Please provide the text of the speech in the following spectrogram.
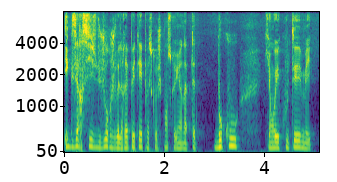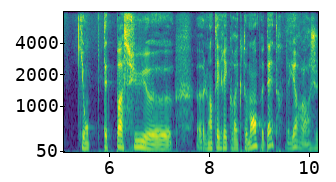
exercice du jour, je vais le répéter parce que je pense qu'il y en a peut-être beaucoup qui ont écouté mais qui ont peut-être pas su euh, euh, l'intégrer correctement, peut-être. D'ailleurs, alors je,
